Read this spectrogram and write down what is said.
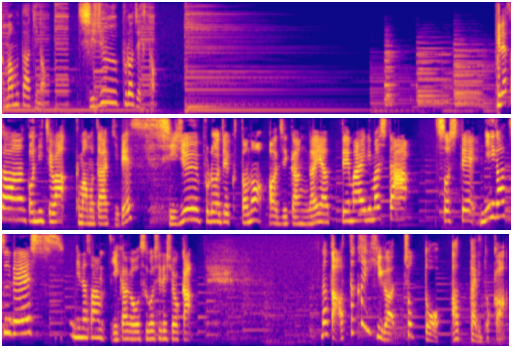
熊本秋の四十プロジェクト。皆さんこんにちは。熊本秋です。四十プロジェクトのお時間がやってまいりました。そして2月です。皆さんいかがお過ごしでしょうか？なんか暖かい日がちょっとあったりとか、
